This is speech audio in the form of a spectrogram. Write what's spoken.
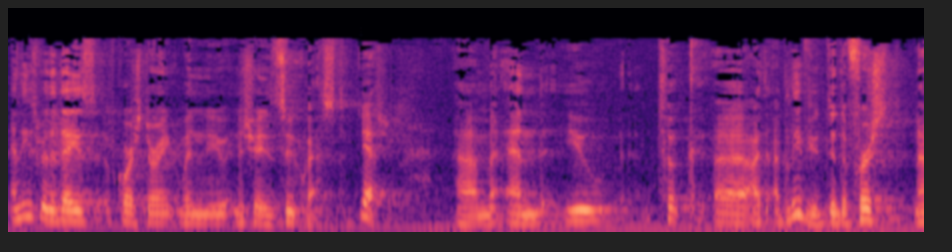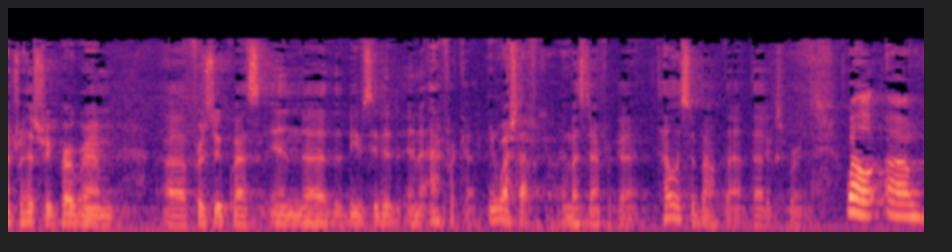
and these were the days, of course, during when you initiated ZooQuest. Yes. Um, and you took, uh, I, th- I, believe you did the first natural history program uh, for ZooQuest in uh, the BBC did in Africa. In West Africa. In West Africa. Tell us about that, that experience. Well, um,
